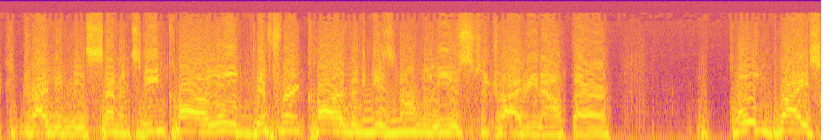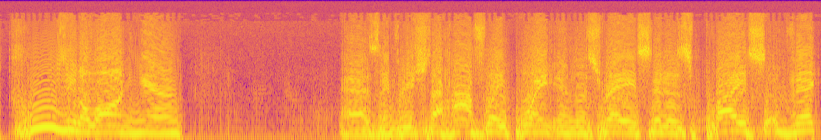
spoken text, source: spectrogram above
Vick driving the 17 car, a little different car than he's normally used to driving out there. Colton Price cruising along here as they've reached the halfway point in this race. It is Price, Vick,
